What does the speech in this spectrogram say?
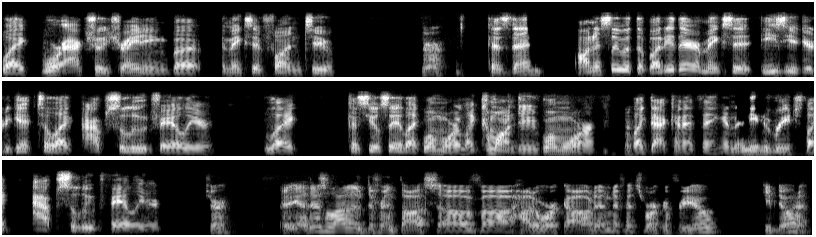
like we're actually training, but it makes it fun too. Sure. Cause then honestly with the buddy there, it makes it easier to get to like absolute failure. Like because he'll say like one more, like come on, dude, one more, like that kind of thing, and then you reach like absolute failure. Sure. Uh, Yeah, there's a lot of different thoughts of uh, how to work out, and if it's working for you, keep doing it.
